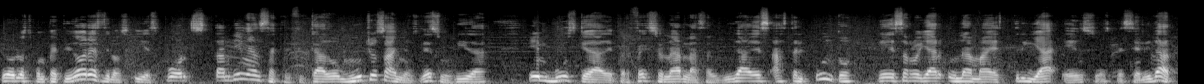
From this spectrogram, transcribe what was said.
pero los competidores de los eSports también han sacrificado muchos años de su vida en búsqueda de perfeccionar las habilidades hasta el punto de desarrollar una maestría en su especialidad.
